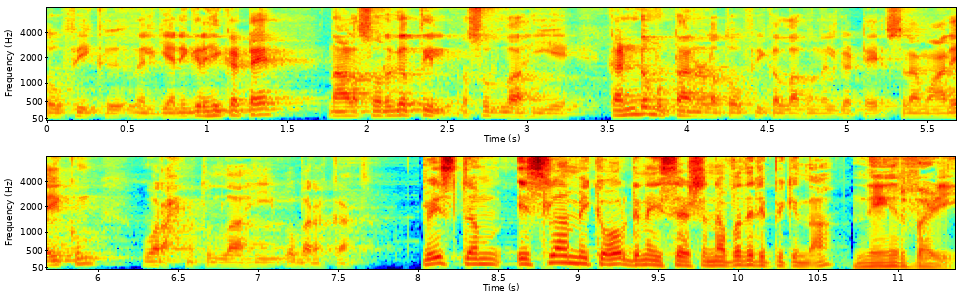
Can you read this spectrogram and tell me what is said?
തൗഫീക്ക് നൽകി അനുഗ്രഹിക്കട്ടെ. നാളെ സ്വർഗത്തിൽ റസുല്ലാഹിയെ കണ്ടുമുട്ടാനുള്ള തൗഫീക്ക് അള്ളാഹു നൽകട്ടെ. അസ്സാം വലൈക്കും വറഹമത്തല്ലാഹി വബർക്കാത്ത് വിസ്ഡം ഇസ്ലാമിക് ഓർഗനൈസേഷൻ അവതരിപ്പിക്കുന്ന നേർവഴി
